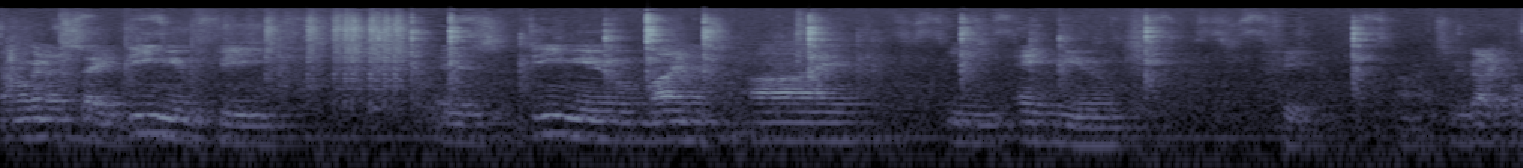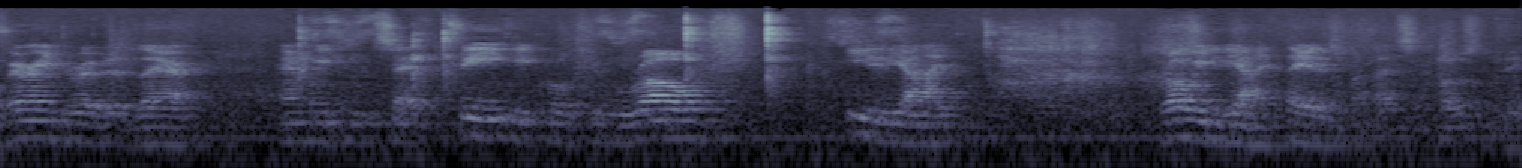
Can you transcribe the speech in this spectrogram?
And we're going to say d mu phi is d mu minus i e a mu phi. All right, so we've got a covariant derivative there. And we can set phi equal to rho e to the i, rho e to the i theta is what that's supposed to be.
